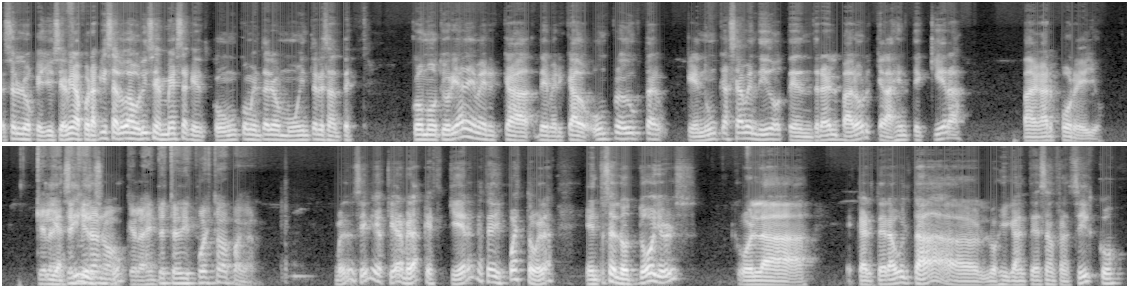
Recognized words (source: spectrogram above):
eso es lo que yo decía. Mira, por aquí saluda a Ulises Mesa que, con un comentario muy interesante. Como teoría de, de mercado, un producto que nunca se ha vendido tendrá el valor que la gente quiera pagar por ello. Que la gente quiera, no, que la gente esté dispuesta a pagar. Bueno, sí, que ellos quieran, ¿verdad? Que quieran que esté dispuesto, ¿verdad? Entonces los Dodgers, con la cartera abultada, los gigantes de San Francisco,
